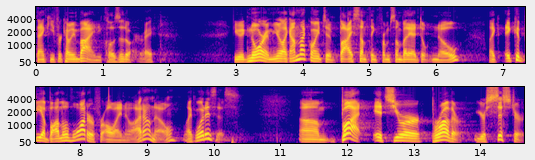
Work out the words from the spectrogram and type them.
Thank you for coming by. And you close the door, right? You ignore him. You're like, I'm not going to buy something from somebody I don't know. Like, it could be a bottle of water for all I know. I don't know. Like, what is this? Um, but it's your brother, your sister,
